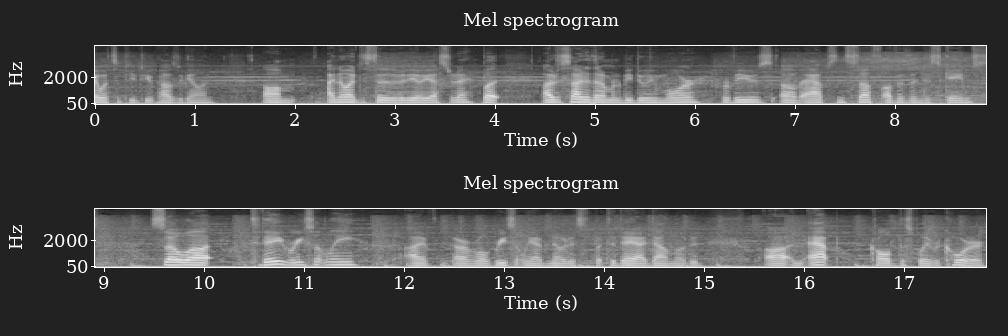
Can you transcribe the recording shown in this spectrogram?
Hey, what's up YouTube? How's it going? Um, I know I just did a video yesterday, but I've decided that I'm going to be doing more reviews of apps and stuff other than just games. So, uh, today recently, I've, or well, recently I've noticed, but today I downloaded uh, an app called Display Recorder,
